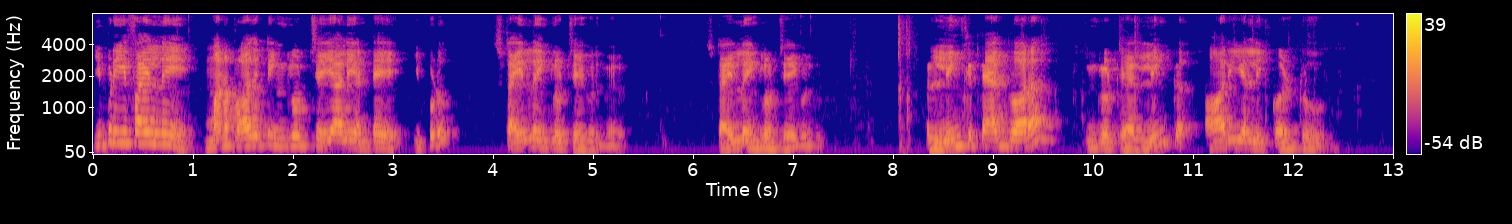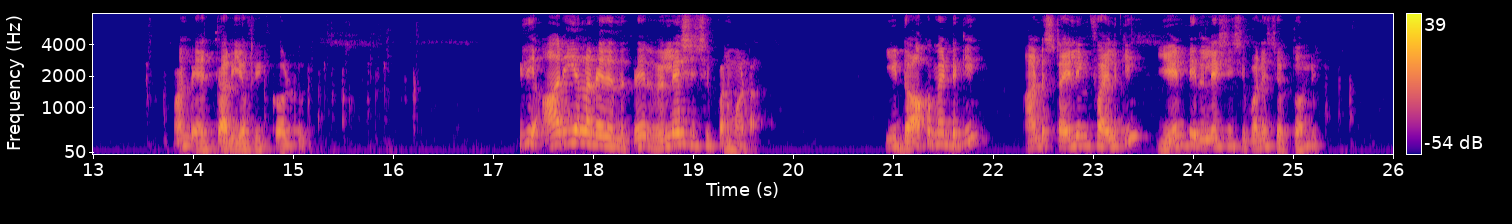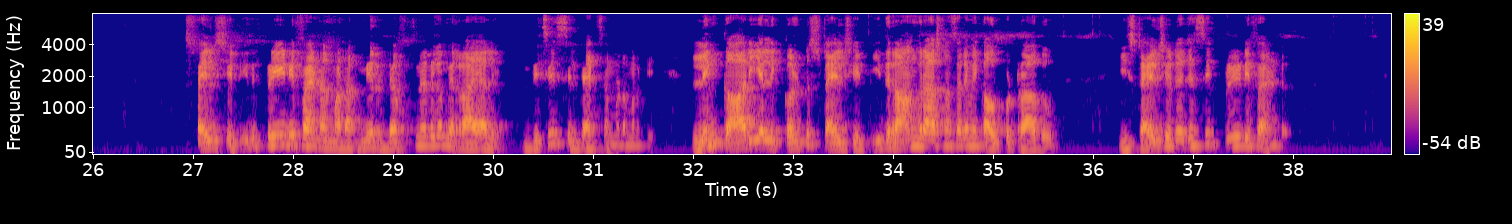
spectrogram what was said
ఇప్పుడు ఈ ఫైల్‌ని మన ప్రాజెక్ట్ ఇంక్లూడ్ చేయాలి అంటే ఇప్పుడు స్టైల్‌లో ఇంక్లూడ్ చేయకూడదు మీరు. స్టైల్‌లో ఇంక్లూడ్ చేయకూడదు. లింక్ ట్యాగ్ ద్వారా ఇంక్లూడ్ చేయాలి. Link REL equal to and HREF equal to ఇది ఆర్‌ఈఎల్ అనేది ఏంటంటే రిలేషన్‌షిప్ అనమాట ఈ డాక్యుమెంట్‌కి అండ్ స్టైలింగ్ ఫైల్‌కి ఏంటి రిలేషన్‌షిప్ అనేది చెప్తోంది. స్టైల్ షీట్ ఇది ప్రీ డిఫైన్డ్ అన్నమాట. మీరు డెఫినెట్గా మీరు రాయాలి. దిస్ ఈజ్ సింటాక్స్ అన్నమాట మనకి. Link RL equal to style sheet. ఇది రాంగ్ రాసినా సరే మీకు అవుట్‌పుట్ రాదు. ఈ స్టైల్ షీట్ వచ్చేసి ప్రీ డిఫైన్డ్.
